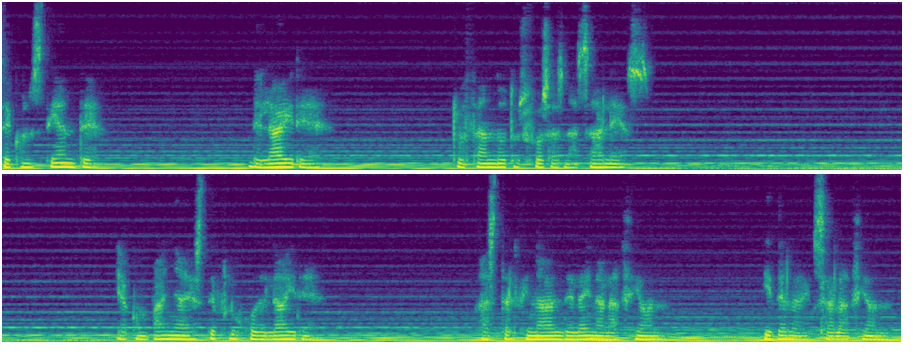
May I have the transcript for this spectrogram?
Sé consciente del aire rozando tus fosas nasales y acompaña este flujo del aire hasta el final de la inhalación y de la exhalación.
